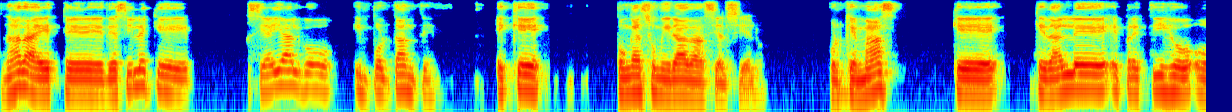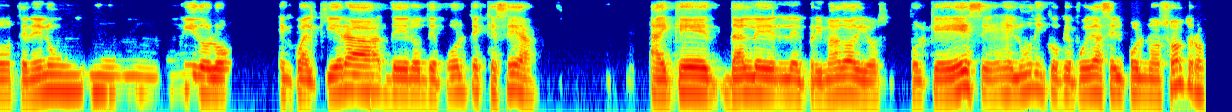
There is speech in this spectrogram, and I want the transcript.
nada, este, decirle que si hay algo importante es que pongan su mirada hacia el cielo, porque más que, darle el prestigio o tener un ídolo en cualquiera de los deportes que sea, hay que darle el primado a Dios, porque ese es el único que puede hacer por nosotros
